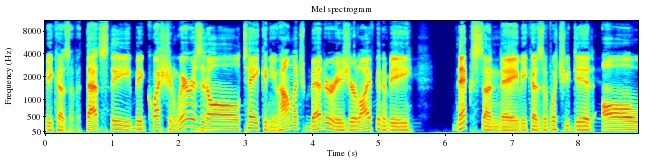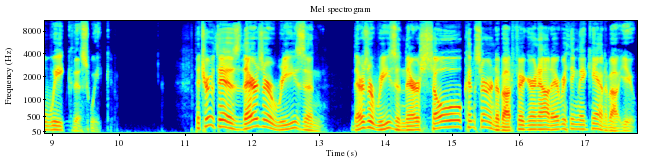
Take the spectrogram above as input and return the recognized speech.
because of it? That's the big question. Where is it all taking you? How much better is your life going to be next Sunday because of what you did all week this week. The truth is, there's a reason. There's a reason they're so concerned about figuring out everything they can about you.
